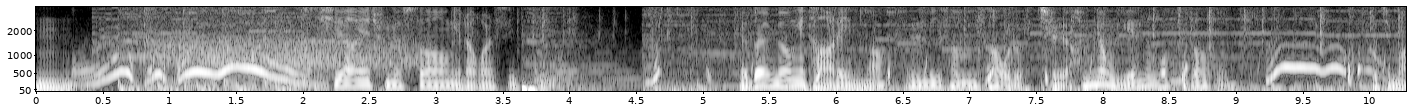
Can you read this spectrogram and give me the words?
음. 시야의 중요성이라고 할 수 있지. 8명이 다 아래 있나? 1, 2, 3, 4, 5, 6, 7 한 명 위에 있는 것 같기도 하고. 보지마.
